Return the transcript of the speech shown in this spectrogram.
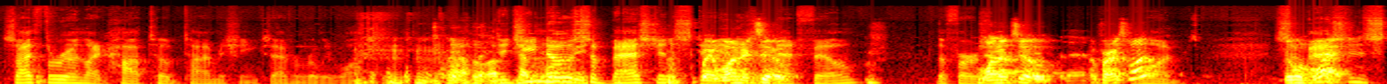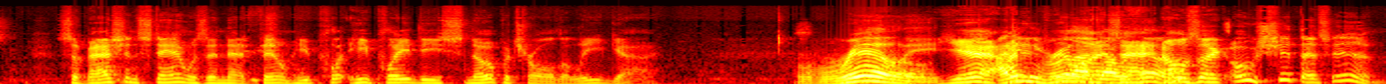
So I threw in like Hot Tub Time Machine because I haven't really watched it. Did you know movie. Sebastian Stan Wait, one or was in two? that film? The first One or two. The first one? One. Doing what? Sebastian Sebastian Stan was in that film. He pl- he played the Snow Patrol, the lead guy. Really? Yeah, I I, didn't didn't, even realize realize that was that, and. I was like, "Oh shit, that's him."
